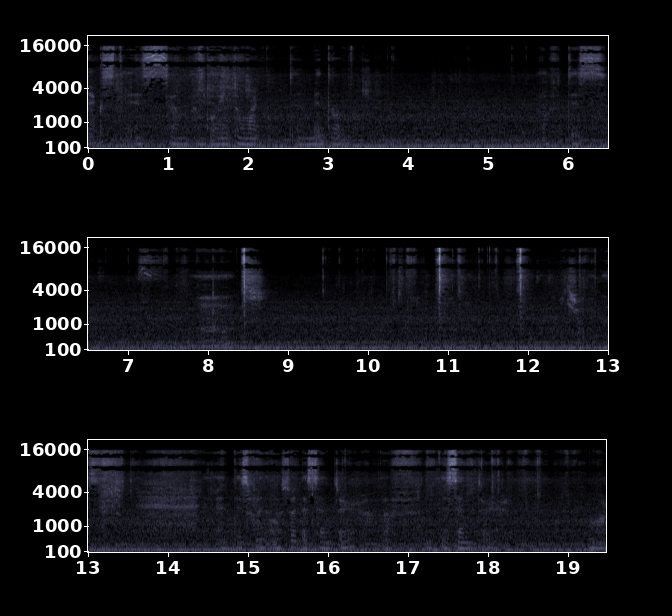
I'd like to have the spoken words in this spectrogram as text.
Next is um, I'm going to mark the middle of this edge. Make sure that this and this one also the center of the center mark.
